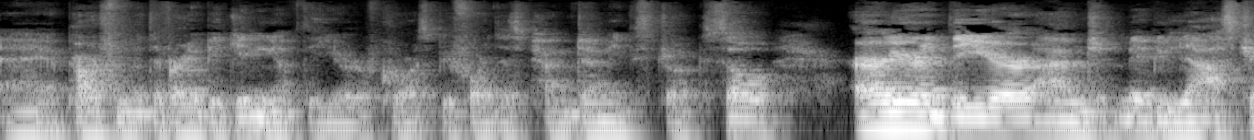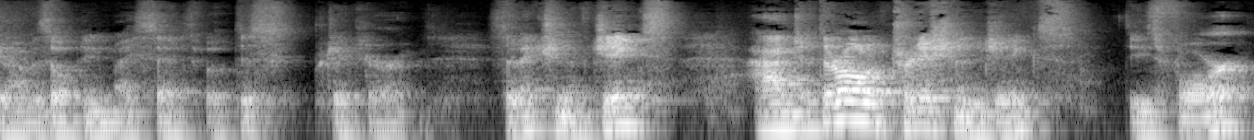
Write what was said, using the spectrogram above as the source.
uh, apart from at the very beginning of the year, of course, before this pandemic struck. So earlier in the year and maybe last year, I was opening my sets with this particular selection of jigs, and they're all traditional jigs, these four.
